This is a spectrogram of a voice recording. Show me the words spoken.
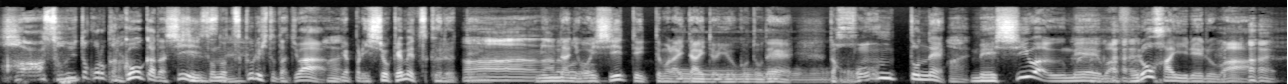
はあそういうところから。豪華だしその作る人たちははい。やっぱり一生懸命作るっていうみんなに美味いしいって言ってもらいたいということでだほんとねはい。飯はうめえわ風呂入れるわ はい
